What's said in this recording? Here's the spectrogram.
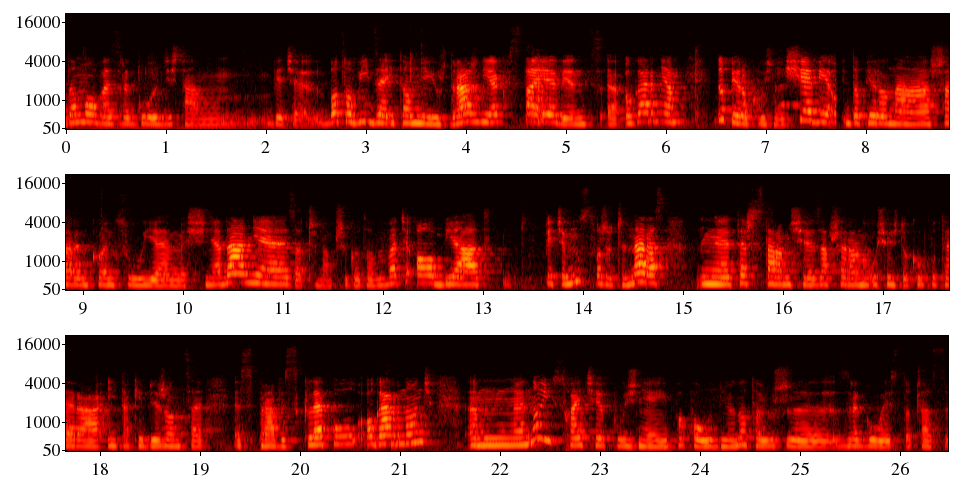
domowe z reguły gdzieś tam, wiecie, bo to widzę i to mnie już drażni jak wstaję, więc ogarniam. Dopiero później siebie, dopiero na szarym końcu jem śniadanie, zaczynam przygotowywać obiad, wiecie, mnóstwo rzeczy naraz. Mm, Też staram się zawsze rano usiąść do komputera i takie bieżące sprawy sklepu ogarnąć. No i słuchajcie, później po południu, no to już y, z reguły jest to czas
